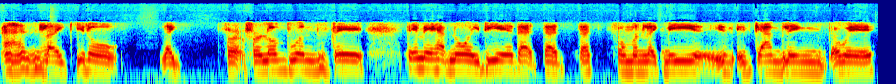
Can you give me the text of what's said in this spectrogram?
And like you know like for for loved ones they they may have no idea that that that someone like me is, is gambling away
